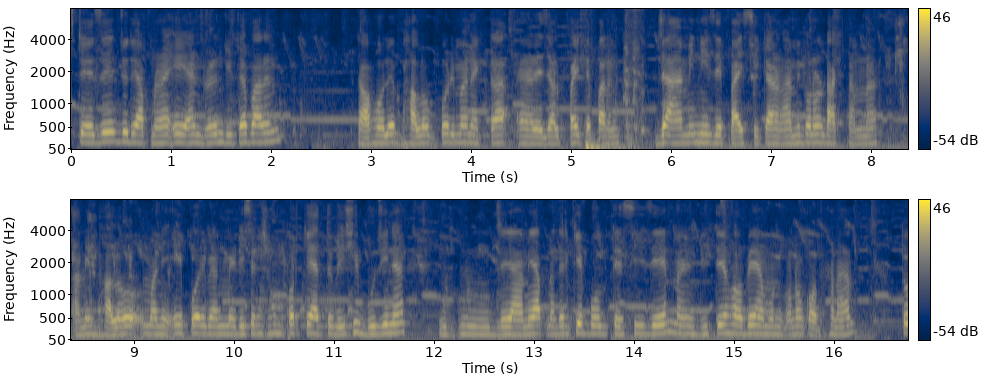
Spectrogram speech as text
স্টেজে যদি আপনারা এই অ্যান্ড্রয়েড দিতে পারেন তাহলে ভালো পরিমাণ একটা রেজাল্ট পাইতে পারেন যা আমি নিজে পাইছি। কারণ আমি কোনো ডাক্তার না। আমি ভালো মানে এই পরিমাণ মেডিসিন সম্পর্কে এত বেশি বুঝি না যে আমি আপনাদেরকে বলতেছি যে মানে দিতে হবে এমন কোনো কথা না। তো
